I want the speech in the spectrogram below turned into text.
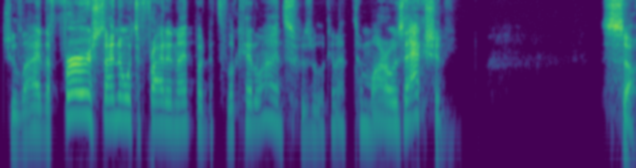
July the 1st. I know it's a Friday night, but it's look headlines because we're looking at tomorrow's action. So,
